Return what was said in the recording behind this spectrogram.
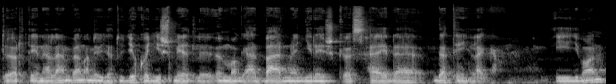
történelemben, ami ugye tudjuk, hogy ismétlő önmagát bármennyire is közhely, de, de tényleg így van.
